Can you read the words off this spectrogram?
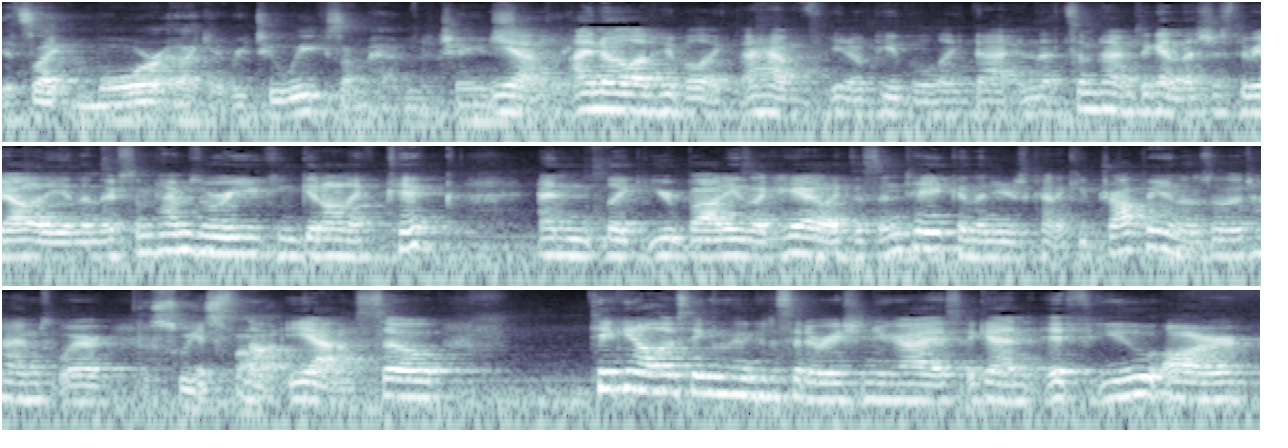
it's like more like every two weeks I'm having to change Yeah, something. I know a lot of people like I have you know people like that, and that sometimes again that's just the reality. And then there's sometimes where you can get on a kick, and like your body's like, hey, I like this intake, and then you just kind of keep dropping. And there's other times where The sweet it's spot. not. Yeah, so taking all those things into consideration, you guys. Again, if you are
